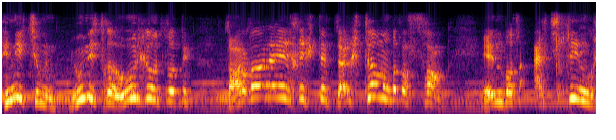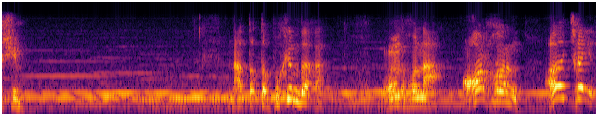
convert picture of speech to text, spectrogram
хэний ч юм юунаас тага өөрийнхөө үзлүүдийг зоргоороо ярих ихтэй зоригтой Монгол болсон. Энэ бол арчлын үр шим. Над одоо бүх юм байгаа. Ун хунаа, ор хорон, ойч хаяр,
